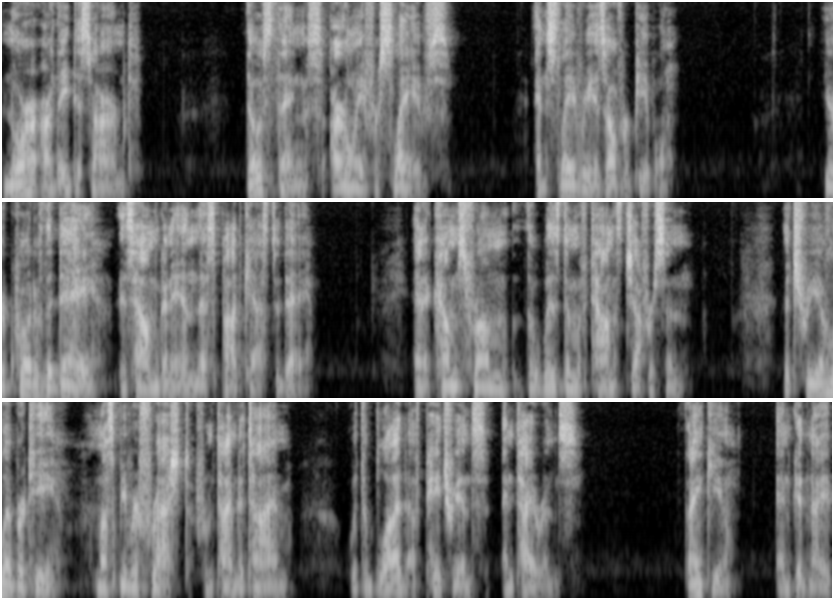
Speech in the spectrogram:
nor are they disarmed. Those things are only for slaves, and slavery is over, people. Your quote of the day is how I'm going to end this podcast today. And it comes from the wisdom of Thomas Jefferson. The tree of liberty must be refreshed from time to time with the blood of patriots and tyrants. Thank you, and good night.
